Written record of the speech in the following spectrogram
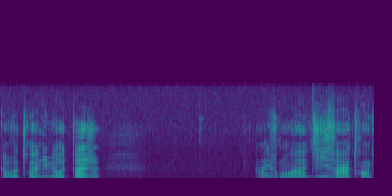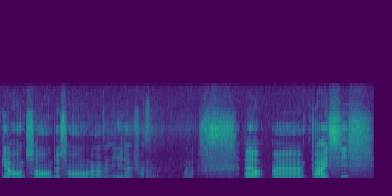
quand votre numéro de page arriveront à 10, 20, 30, 40, 100, 200, 1000, enfin voilà. Alors, euh, par ici,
